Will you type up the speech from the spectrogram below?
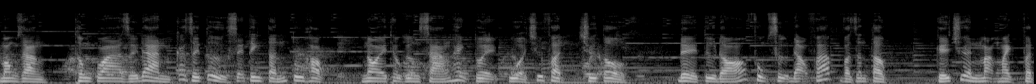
Mong rằng thông qua giới đàn các giới tử sẽ tinh tấn tu học, noi theo gương sáng hạnh tuệ của chư Phật, chư Tổ, để từ đó phụng sự đạo Pháp và dân tộc, kế truyền mạng mạch Phật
